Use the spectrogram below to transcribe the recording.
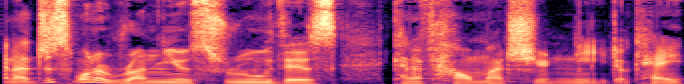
And I just want to run you through this kind of how much you need, okay?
